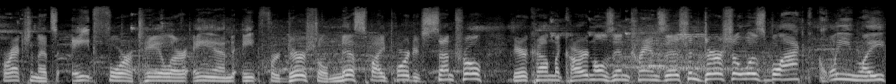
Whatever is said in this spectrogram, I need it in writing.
Correction, that's eight for Taylor and eight for Dirschell. Missed by Portage Central. Here come the Cardinals in transition. Dirschell was blocked cleanly.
